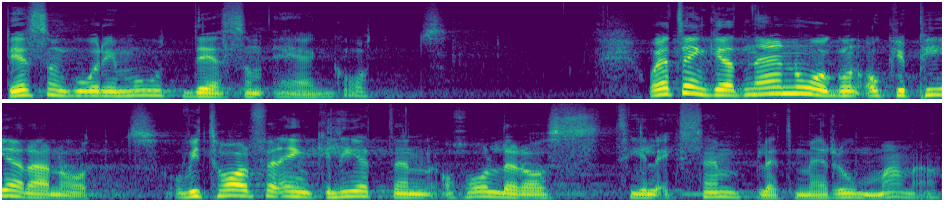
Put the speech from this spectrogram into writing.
Det som går emot det som är gott. Och jag tänker att när någon ockuperar något, och vi tar för enkelheten och håller oss till exemplet med romarna.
